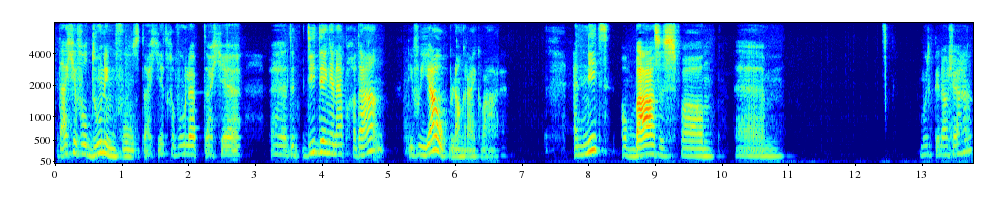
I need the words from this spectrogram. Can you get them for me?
dat je voldoening voelt. Dat je het gevoel hebt dat je de, die dingen hebt gedaan die voor jou belangrijk waren. En niet op basis van. Um, moet ik dit nou zeggen?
